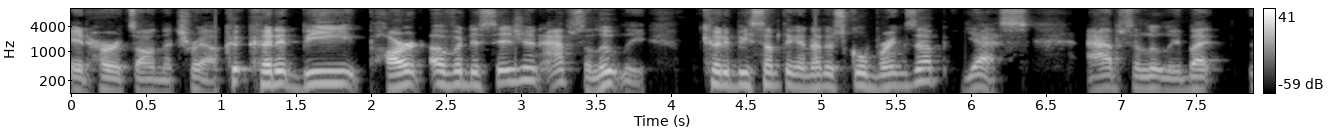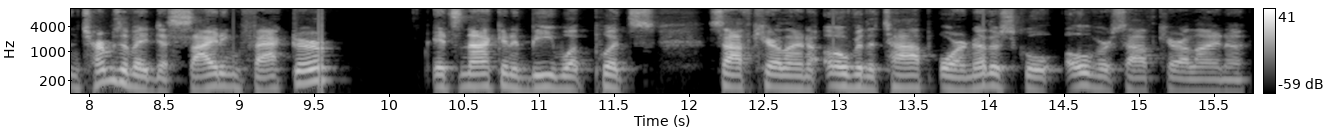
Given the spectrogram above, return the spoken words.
it hurts on the trail. Could, could it be part of a decision? Absolutely. Could it be something another school brings up? Yes, absolutely. But in terms of a deciding factor, it's not going to be what puts South Carolina over the top or another school over South Carolina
